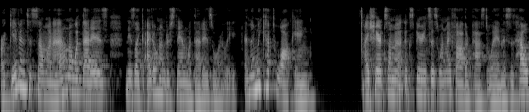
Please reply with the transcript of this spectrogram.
are given to someone I don't know what that is. And he's like, I don't understand what that is, Orly. And then we kept walking. I shared some uh, experiences when my father passed away, and this is how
